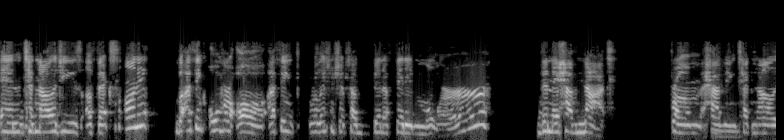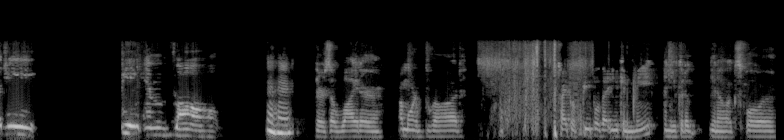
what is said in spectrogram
and technology's effects on it but i think overall i think relationships have benefited more than they have not from having technology being involved. Hmm there's a wider a more broad type of people that you can meet and you could you know explore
